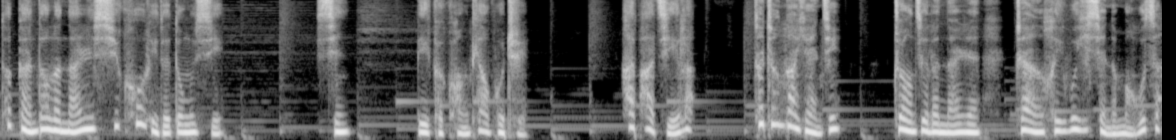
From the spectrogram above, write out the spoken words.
他感到了男人西裤里的东西，心立刻狂跳不止，害怕极了。他睁大眼睛。撞进了男人湛黑危险的眸子，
